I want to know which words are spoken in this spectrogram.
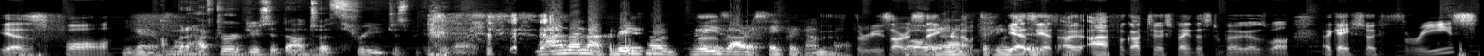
Yes, four. You're getting a I'm gonna have to reduce it down to a three just because of that. No, no, no. Threes don't. Threes are a sacred uh, number. Threes are a Oh, sacred yeah, number. threes Yes, is- yes. Oh, I forgot to explain this to Burger as well. Okay, so threes,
